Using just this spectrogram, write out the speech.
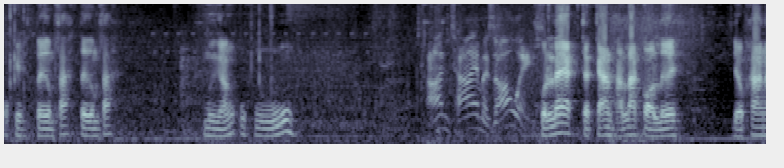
โอเค เติมซะเติมซะเหมืองโอ้โห On time as always. คนแรกจัดการฐานหลักก่อนเลย เดี๋ยวพัง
